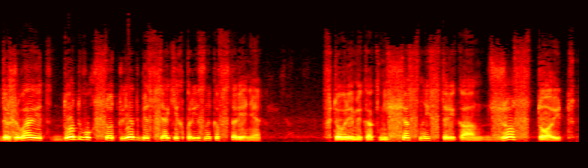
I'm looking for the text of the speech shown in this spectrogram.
доживает до 200 лет без всяких признаков старения – в то время как несчастный старикан Джо Стойт...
